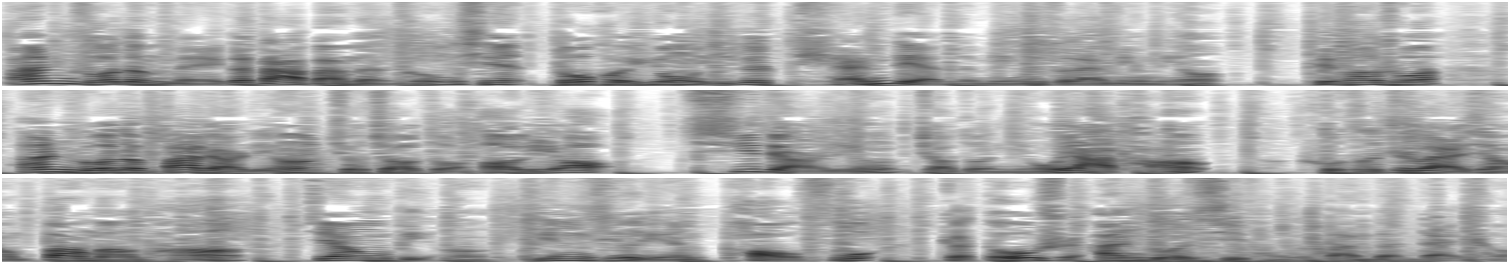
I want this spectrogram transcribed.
安卓的每个大版本更新都会用一个甜点的名字来命名。比方说，安卓的8.0就叫做奥利奥，7.0叫做牛轧糖。除此之外，像棒棒糖、姜饼、冰淇淋、泡芙，这都是安卓系统的版本代称。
